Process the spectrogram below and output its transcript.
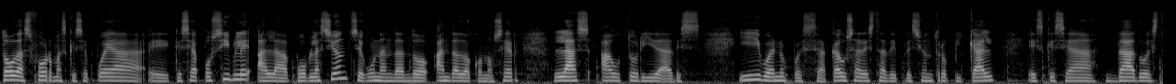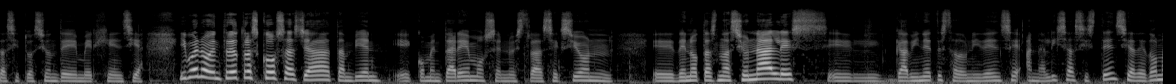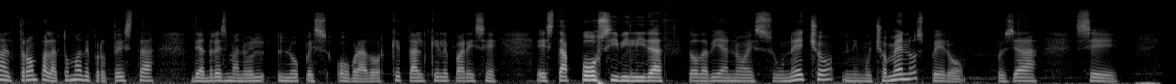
todas formas que se pueda eh, que sea posible a la población según han dado, han dado a conocer las autoridades. Y bueno pues a causa de esta depresión tropical es que se ha dado esta situación de emergencia. Y bueno entre otras cosas ya también eh, comentaremos en nuestra sección eh, de notas nacionales el gabinete estadounidense analiza asistencia de Donald Trump a la toma de protesta de Andrés Manuel López Obrador. Qué tal qué le parece esta posibilidad todavía no es un hecho, ni mucho menos, pero pues ya se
